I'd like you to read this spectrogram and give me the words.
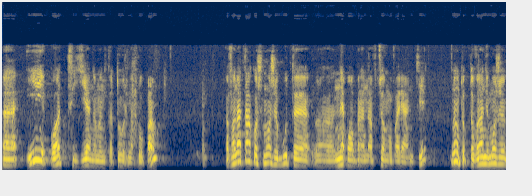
Е, І от є номенклатурна група. Вона також може бути е, не обрана в цьому варіанті. Ну, тобто, вона не може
